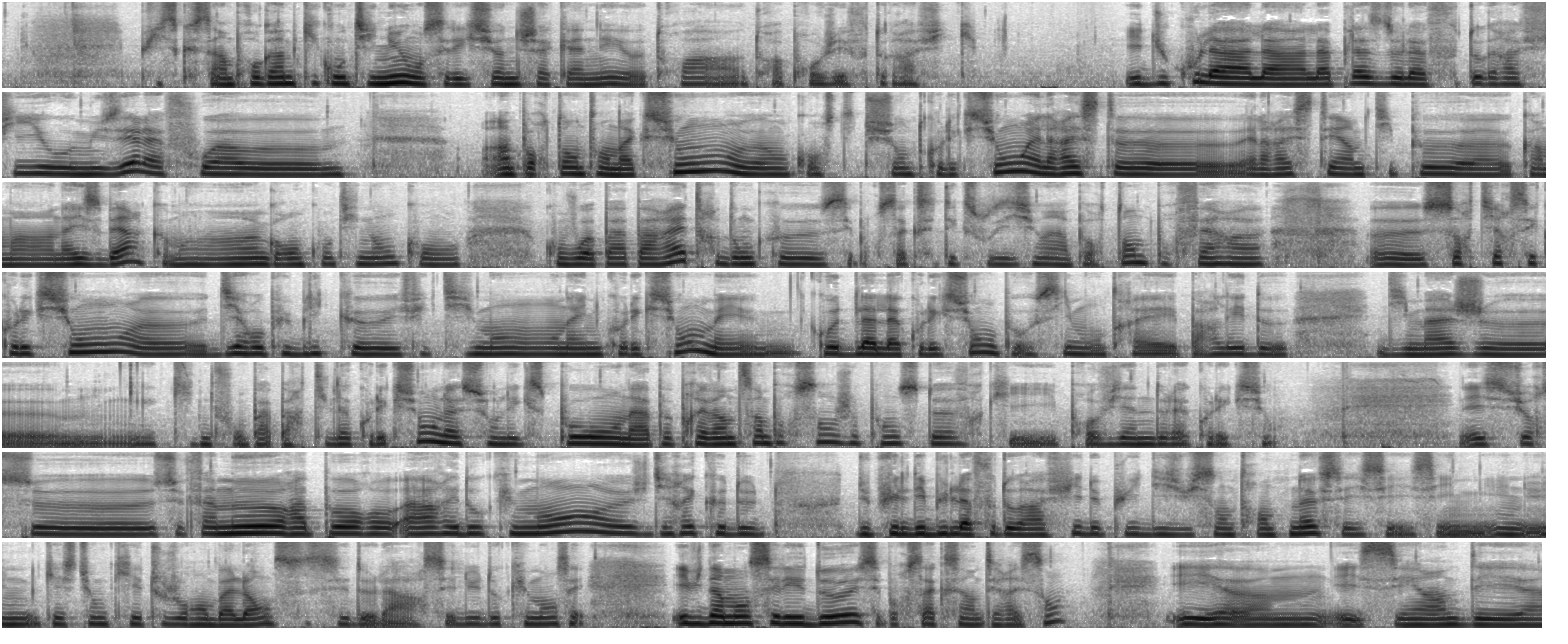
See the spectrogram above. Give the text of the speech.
puisque c'est un programme qui continue, on sélectionne chaque année euh, trois, trois projets photographiques. Et du coup, la, la, la, place de la photographie au musée, à la fois euh, importante en action, euh, en constitution de collection. Elle reste, euh, elle restait un petit peu euh, comme un iceberg, comme un, grand continent qu'on ne voit pas apparaître. Donc c'est pour ça que cette exposition est importante pour faire sortir ces collections, dire au public qu'effectivement on a une collection, mais qu'au-delà de la collection, on peut aussi montrer et parler d'images qui ne font pas partie de la collection. Là sur l'expo, on a à peu près 25%, je pense, d'œuvres qui proviennent de la collection. Et sur ce, fameux rapport art et document, euh, je dirais que depuis le début de la photographie, depuis 1839, c'est une, question qui est toujours en balance. C'est de l'art, c'est du document. Évidemment, c'est les deux et c'est pour ça que c'est intéressant. Et, euh, c'est un des,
